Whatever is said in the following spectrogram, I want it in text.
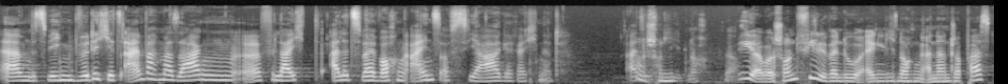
Ähm, deswegen würde ich jetzt einfach mal sagen, äh, vielleicht alle zwei Wochen eins aufs Jahr gerechnet. Also oh, schon geht noch. Ja. ja, aber schon viel, wenn du eigentlich noch einen anderen Job hast.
